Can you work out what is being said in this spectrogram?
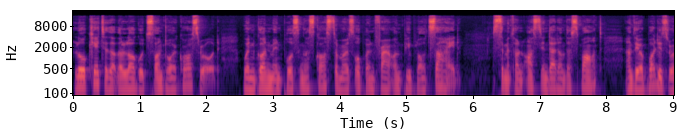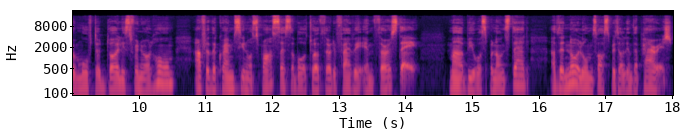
located at the Logwood Santoy Crossroad when gunmen posing as customers opened fire on people outside. Smith and Austin died on the spot, and their bodies were moved to Doyley's funeral home after the crime scene was processed about 12.35 a.m. Thursday. Mahabi was pronounced dead at the Noel Hospital in the parish.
